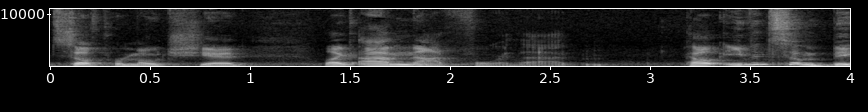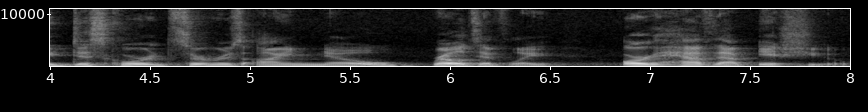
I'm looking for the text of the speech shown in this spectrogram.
self promote shit. Like, I'm not for that. Hell, even some big Discord servers I know, relatively, are have that issue.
